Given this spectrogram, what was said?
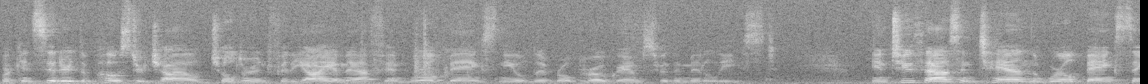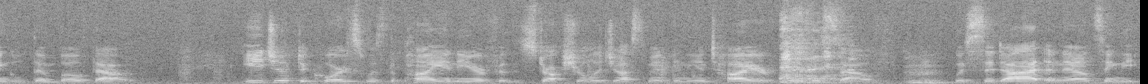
were considered the poster child children for the IMF and World Bank's neoliberal programs for the Middle East. In 2010, the World Bank singled them both out. Egypt, of course, was the pioneer for the structural adjustment in the entire global south, with Sadat announcing the,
